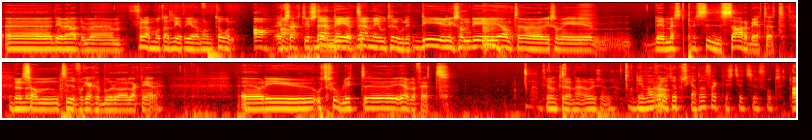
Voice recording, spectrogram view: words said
Eh, det vi hade med... Framåt atleter genom vad de tål. Ja exakt, just den det. Det Är, är, ett- den är otrolig. det är ju liksom, det antar jag liksom är det mest precisa arbetet. Som Tifo kanske borde ha lagt ner. Eh, och det är ju otroligt eh, jävla fett. Jag har inte den här, det var ju synd. Det var väldigt Ja. uppskattat faktiskt, det tifot. Det Ja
